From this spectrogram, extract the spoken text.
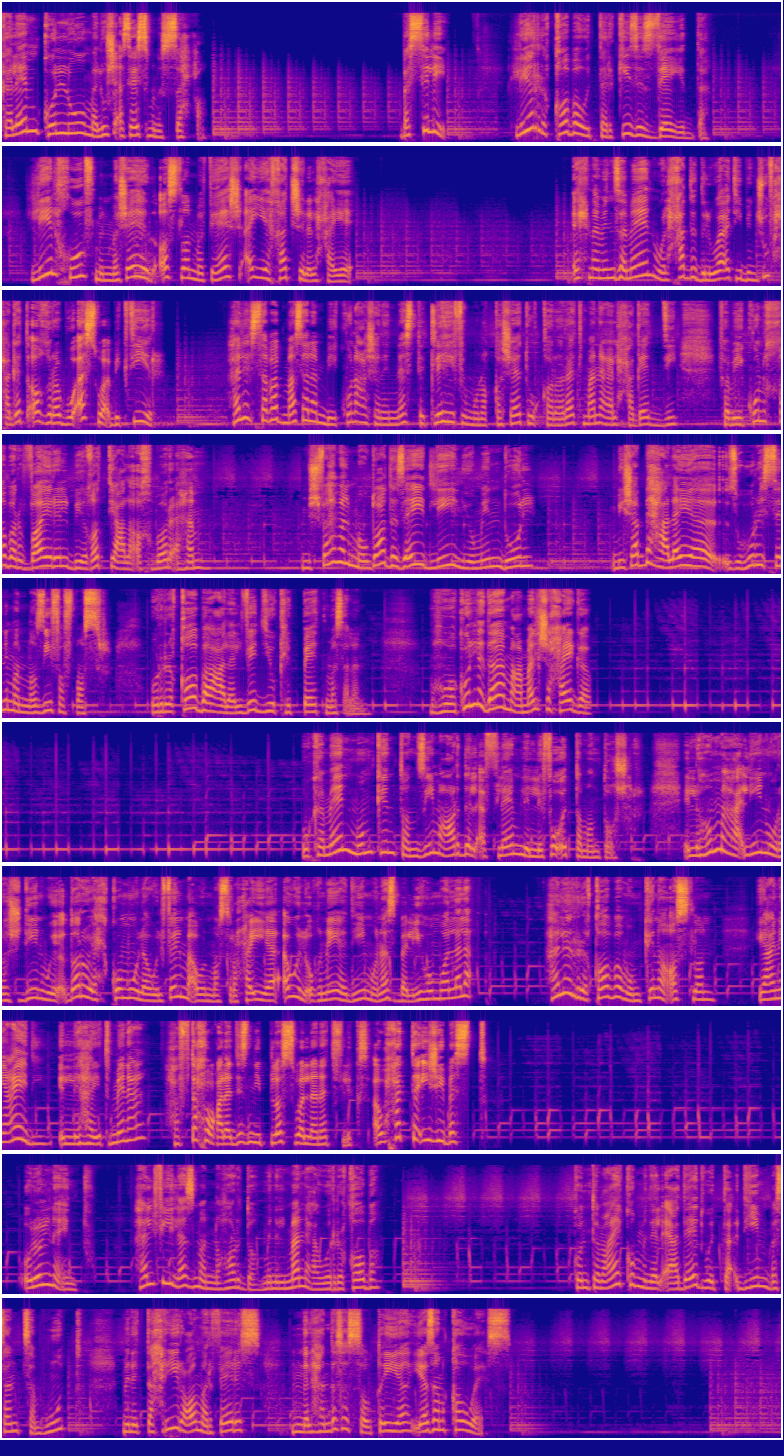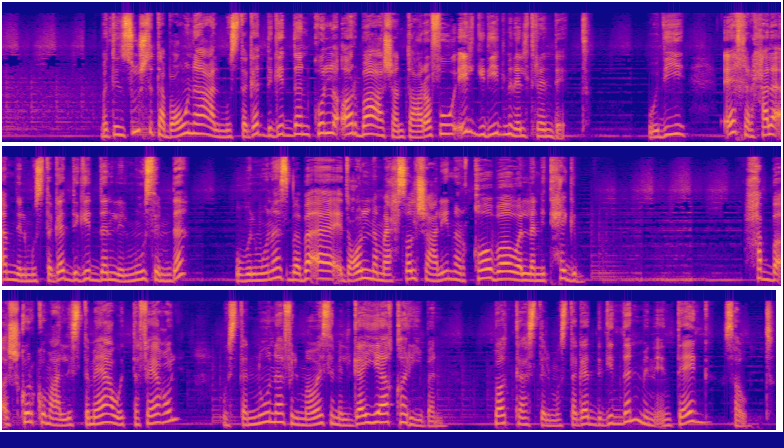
كلام كله ملوش أساس من الصحة. بس ليه؟ ليه الرقابة والتركيز الزايد ده؟ ليه الخوف من مشاهد أصلا ما فيهاش أي خدش للحياة؟ إحنا من زمان ولحد دلوقتي بنشوف حاجات أغرب وأسوأ بكتير هل السبب مثلا بيكون عشان الناس تتلهي في مناقشات وقرارات منع الحاجات دي فبيكون خبر فايرل بيغطي على أخبار أهم؟ مش فاهمة الموضوع ده زايد ليه اليومين دول بيشبه عليا ظهور السينما النظيفة في مصر والرقابة على الفيديو كليبات مثلا ما هو كل ده ما عملش حاجة وكمان ممكن تنظيم عرض الأفلام للي فوق ال 18 اللي هم عاقلين وراشدين ويقدروا يحكموا لو الفيلم أو المسرحية أو الأغنية دي مناسبة ليهم ولا لأ هل الرقابة ممكنة أصلاً؟ يعني عادي اللي هيتمنع هفتحه على Disney Plus ولا Netflix أو حتى EgyBest قولوا لنا أنتوا هل في لازمة النهاردة من المنع والرقابة؟ كنت معاكم من الإعداد والتقديم بسنت سمهوت من التحرير عمر فارس ومن الهندسة الصوتية يزن قواس. ما تنسوش تتابعونا على المستجد جدا كل أربع عشان تعرفوا إيه الجديد من الترندات. ودي آخر حلقة من المستجد جدا للموسم ده. وبالمناسبة بقى ادعوا لنا ما يحصلش علينا رقابة ولا نتحجب. حابة أشكركم على الاستماع والتفاعل. واستنونا في المواسم الجاية قريبا. بودكاست المستجد جدا من إنتاج صوت.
